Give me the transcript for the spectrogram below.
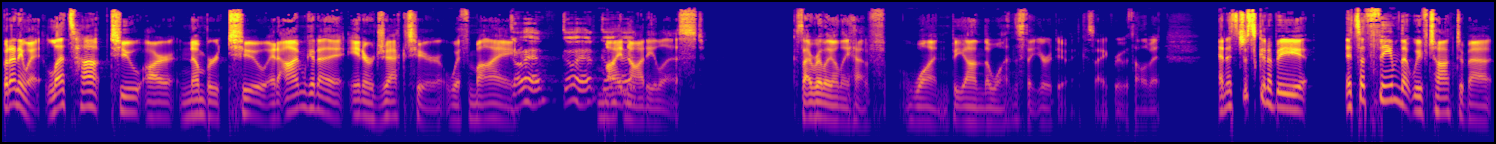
but anyway let's hop to our number two and i'm gonna interject here with my Go ahead. Go ahead. Go my ahead. naughty list because I really only have one beyond the ones that you're doing because I agree with all of it. And it's just going to be it's a theme that we've talked about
